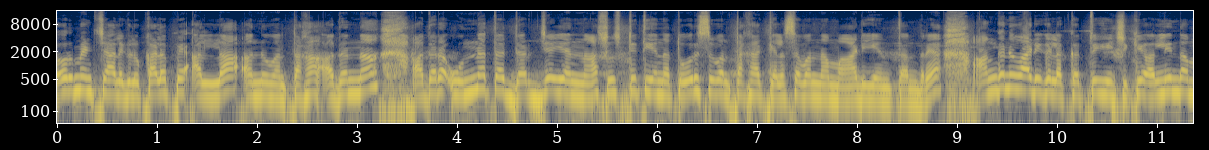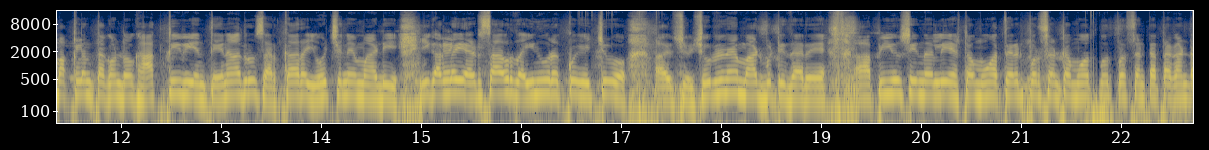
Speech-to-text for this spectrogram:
ಗೌರ್ಮೆಂಟ್ ಶಾಲೆಗಳು ಕಳಪೆ ಅಲ್ಲ ಅನ್ನುವಂತಹ ಅದನ್ನು, ಅದರ ಉನ್ನತ ದರ್ಜೆಯನ್ನು, ಸುಸ್ಥಿತಿಯನ್ನು ತೋರಿಸುವಂತಹ ಕೆಲಸವನ್ನು ಮಾಡಿ ಅಂತಂದರೆ ಅಂಗನವಾಡಿಗಳ ಕತ್ತು ಹೀಚಿಕೆ ಅಲ್ಲಿಂದ ಮಕ್ಕಳನ್ನ ತಗೊಂಡೋಗಿ ಹಾಕ್ತೀವಿ ಅಂತ ಏನಾದರೂ ಸರ್ಕಾರ ಯೋಚನೆ ಮಾಡಿ, ಈಗಾಗಲೇ ಎರಡು ಸಾವಿರದ ಐನೂರಕ್ಕೂ ಹೆಚ್ಚು ಶುರುನೇ ಮಾಡಿಬಿಟ್ಟಿದ್ದಾರೆ. ಪಿ ಯು ಸಿನಲ್ಲಿ ಎಷ್ಟೋ ಮೂವತ್ತೆರಡು ಪರ್ಸೆಂಟ ಮೂವತ್ತ್ಮೂರು ಪರ್ಸೆಂಟ ತಗೊಂಡ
